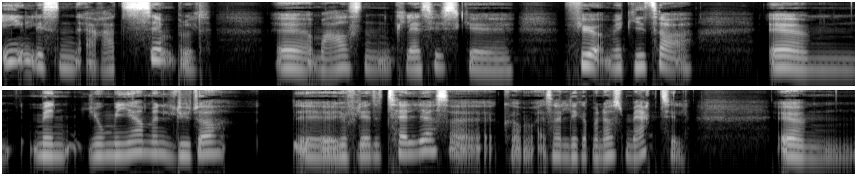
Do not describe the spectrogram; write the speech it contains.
egentlig sådan er ret simpelt, øh, og meget sådan klassisk øh, fyr med guitar. Øhm, men jo mere man lytter, øh, jo flere detaljer, så kommer, altså, lægger man også mærke til. Øhm,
